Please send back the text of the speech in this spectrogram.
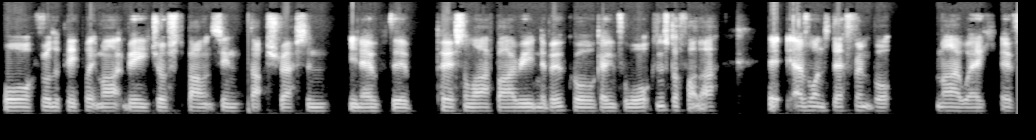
Or for other people, it might be just balancing that stress and you know the personal life by reading a book or going for walks and stuff like that. It, everyone's different, but my way of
